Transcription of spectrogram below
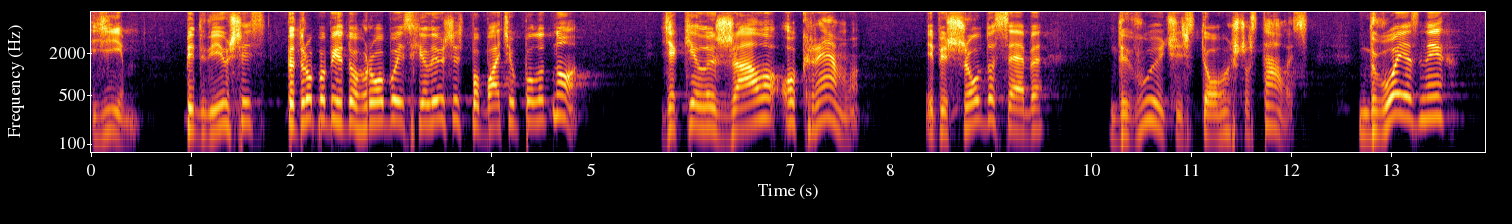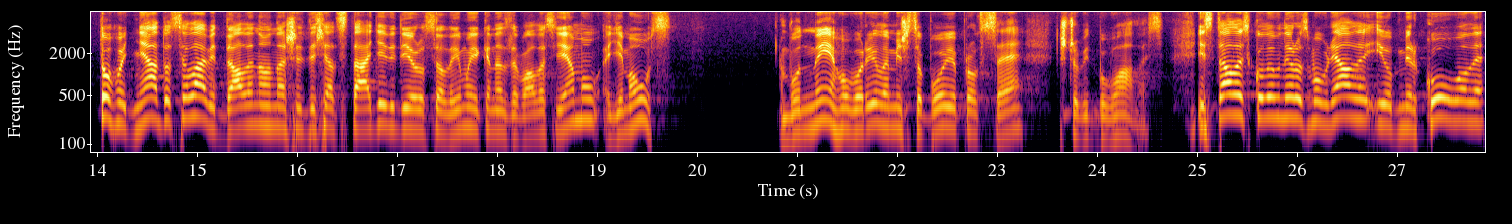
їм. Підвівшись, Петро побіг до гробу і, схилившись, побачив полотно, яке лежало окремо, і пішов до себе, дивуючись того, що сталося. Двоє з них того дня до села, віддаленого на 60 стадій від Єрусалиму, яке називалось Ємау- Ємаус. Вони говорили між собою про все, що відбувалось. І сталося, коли вони розмовляли і обмірковували,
